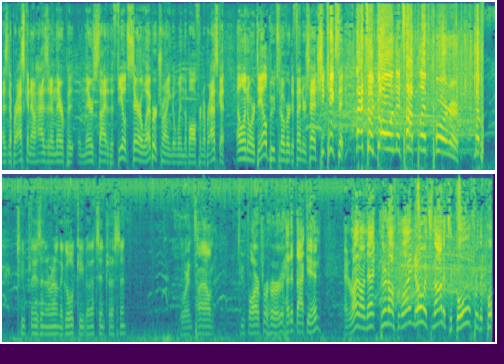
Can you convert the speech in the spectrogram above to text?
As Nebraska now has it in their in their side of the field, Sarah Weber trying to win the ball for Nebraska. Eleanor Dale boots it over a defender's head. She kicks it. That's a goal in the top left corner. Nebra- Two players in and around the goalkeeper. That's interesting. We're in town. Too far for her. Headed back in. And right on net. Cleared off the line. No, it's not. It's a goal for the Colts.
